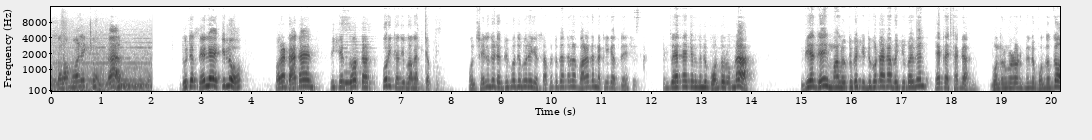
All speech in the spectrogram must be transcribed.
আসসালামু আলাইকুম দুইটা ছেলে ছিল ওরা ঢাকায় বিশেষ দরকার, পরীক্ষা দিব আগামীটা ওর ছেলে দুইটা বিপদে পড়ে গেছে, আপনি তো বেচালার বাড়া দেন না, ঠিক আছে। কিন্তু একাই জন্য কিন্তু বন্ধ রুম না। দিয়ে দেই, মাল একটু বেশি দিব টাকা, বেশি পাইবেন একাই থাকা। বন্ধ রুমের দিন বন্ধ তো,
